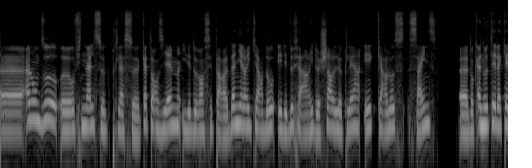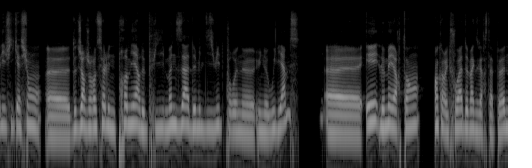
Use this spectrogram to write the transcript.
Euh, Alonso, euh, au final, se classe 14e. Il est devancé par Daniel Ricciardo et les deux Ferrari de Charles Leclerc et Carlos Sainz. Donc, à noter la qualification de George Russell, une première depuis Monza 2018 pour une, une Williams. et le meilleur temps, encore une fois, de Max Verstappen,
